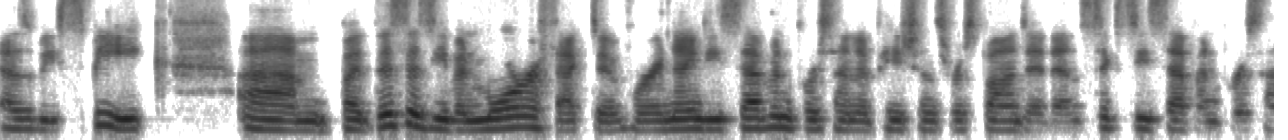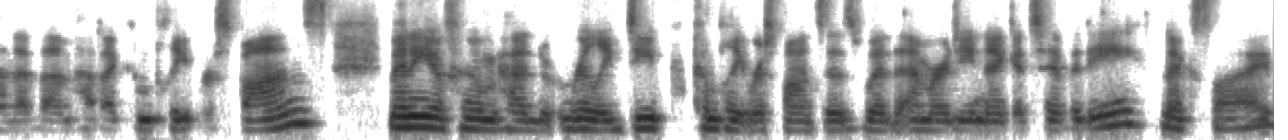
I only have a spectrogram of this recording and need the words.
as we speak, um, but this is even more effective where 97% of patients responded and 67% of them had a complete response, many of whom had really deep complete responses with MRD negativity. Next slide.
